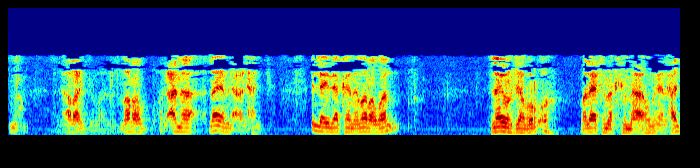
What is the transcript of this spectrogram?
نعم. العرج والمرض والعمى لا يمنع الحج. إلا إذا كان مرضا لا يرجى برؤه ولا يتمكن معه من الحج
